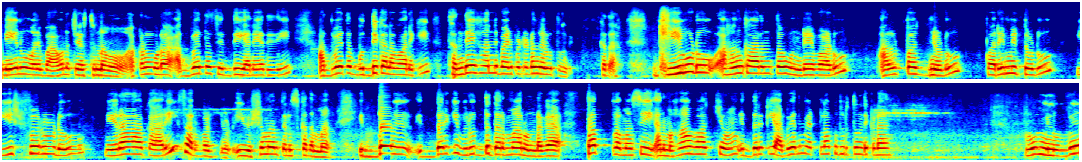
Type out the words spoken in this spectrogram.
నేను అని భావన చేస్తున్నామో అక్కడ కూడా అద్వైత సిద్ధి అనేది అద్వైత బుద్ధి కలవానికి సందేహాన్ని బయటపెట్టడం జరుగుతుంది కదా. జీవుడు అహంకారంతో ఉండేవాడు అల్పజ్ఞుడు పరిమితుడు ఈశ్వరుడు నిరాకారి సర్వజ్ఞుడు. ఈ విషయం మనకు తెలుసు కదమ్మా. ఇద్దరు ఇద్దరికి విరుద్ధ ధర్మాలు ఉండగా తత్వమసి అని మహావాక్యం ఇద్దరికి అభేదం ఎట్లా కుదురుతుంది ఇక్కడ? నువ్వు నువ్వే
